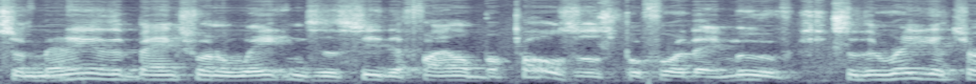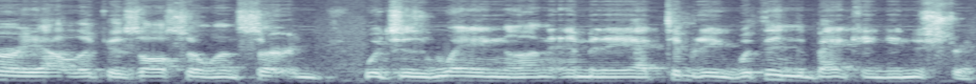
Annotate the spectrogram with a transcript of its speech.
So many of the banks want to wait until see the final proposals before they move. So the regulatory outlook is also uncertain, which is weighing on M&A activity within the banking industry.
